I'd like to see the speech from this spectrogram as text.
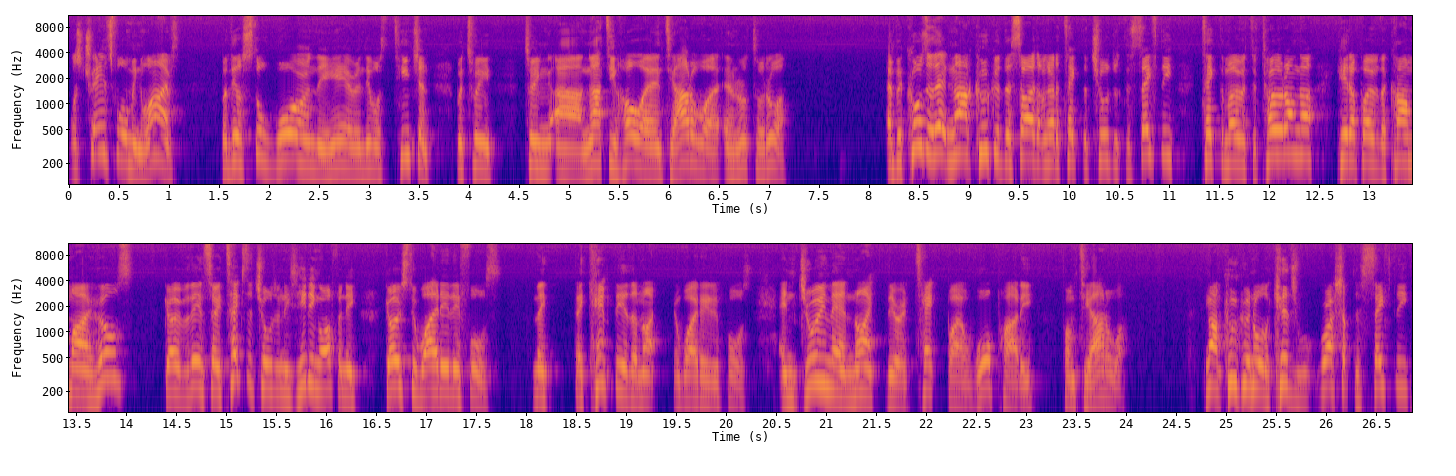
was transforming lives, but there was still war in the air and there was tension between, between uh, Ngati Haua and Te Arawa and Rotorua. And because of that, Ngā Kuku decided, I'm going to take the children to safety, take them over to Tauranga, head up over the Kaimai Hills, go over there. And so he takes the children, he's heading off, and he goes to Wairere Falls. And they they camped there the night in Wairere Falls. And during that night, they're attacked by a war party from Te Arawa. Ngā Kuku and all the kids rush up to safety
